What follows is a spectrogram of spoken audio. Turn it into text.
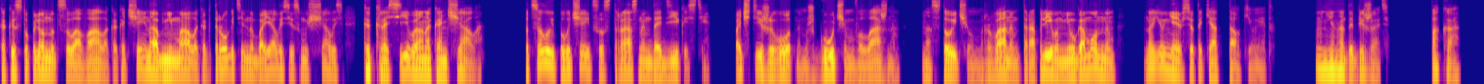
как иступленно целовала, как отчаянно обнимала, как трогательно боялась и смущалась, как красиво она кончала. Поцелуй получается страстным до дикости, почти животным, жгучим, влажным, Настойчивым, рваным, торопливым, неугомонным, но Юния все-таки отталкивает. «Мне надо бежать. Пока».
